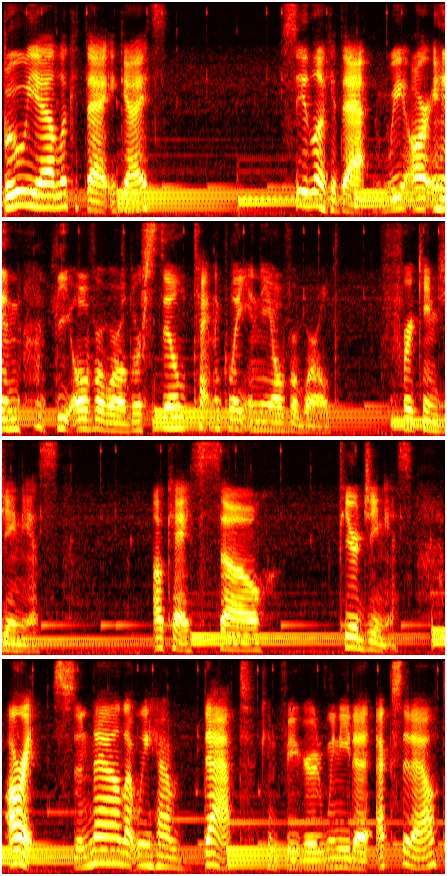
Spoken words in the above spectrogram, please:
Booyah, look at that, you guys. See, look at that. We are in the overworld. We're still technically in the overworld. Freaking genius. Okay, so, pure genius. Alright, so now that we have that configured, we need to exit out.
